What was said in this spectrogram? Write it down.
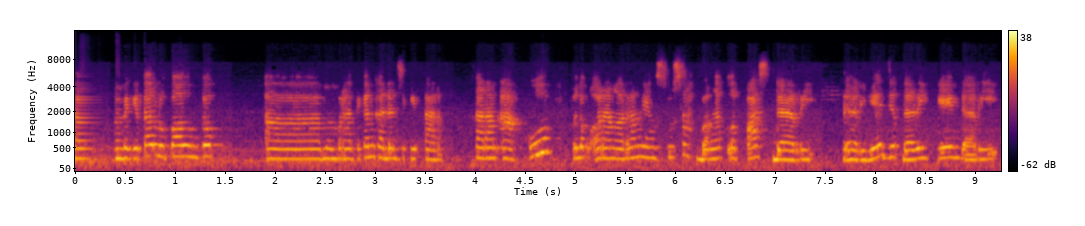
sampai kita lupa untuk uh, memperhatikan keadaan sekitar. Saran aku untuk orang-orang yang susah banget lepas dari dari gadget, dari game, dari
